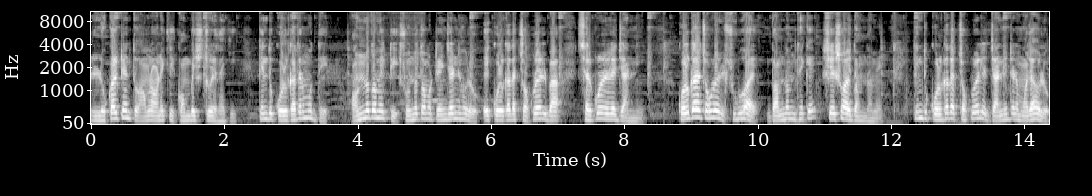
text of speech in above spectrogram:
লোকাল ট্রেন তো আমরা অনেকেই কম বেশি চড়ে থাকি। কিন্তু কলকাতার মধ্যে অন্যতম একটি শূন্যতম ট্রেন জার্নি হলো এই কলকাতার চক্ররেল বা সার্কুলার রেলের জার্নি কলকাতার চক্ররেল শুরু হয় দমদম থেকে, শেষ হয় দমদমে। কিন্তু কলকাতার চক্ররেলের জার্নিটার মজা হলো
